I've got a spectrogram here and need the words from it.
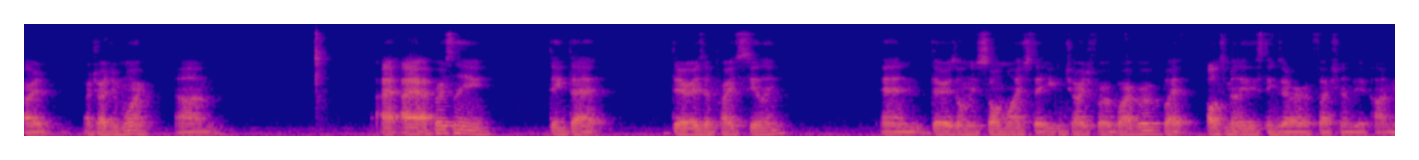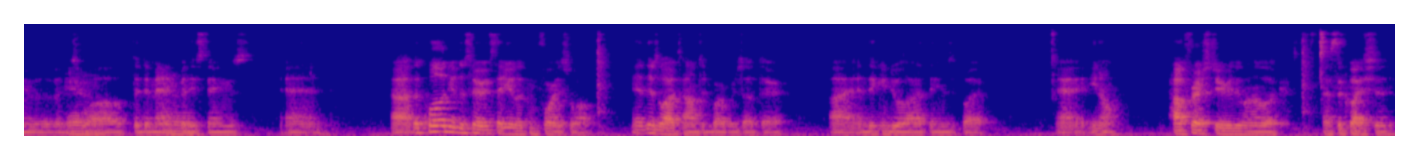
are are charging more. Um, I, I personally think that there is a price ceiling and there is only so much that you can charge for a barber but ultimately these things are a reflection of the economy we live in as well the demand for these things and uh, the quality of the service that you're looking for as well. Yeah there's a lot of talented barbers out there uh, and they can do a lot of things but uh, you know how fresh do you really want to look? That's the question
